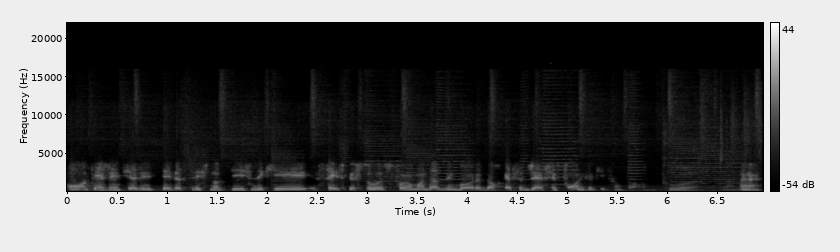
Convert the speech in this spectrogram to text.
ontem a gente a gente teve a triste notícia de que seis pessoas foram mandadas embora da orquestra jazz sinfônica aqui em São Paulo. Puta. Né?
